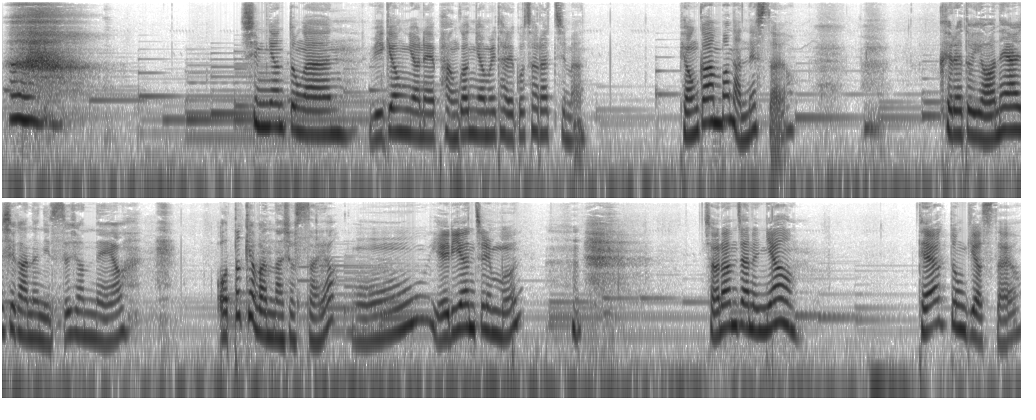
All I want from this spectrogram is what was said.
하... 10년 동안 위경련에 방광염을 달고 살았지만 병가 한 번 안 냈어요. 그래도 연애할 시간은 있으셨네요. 어떻게 만나셨어요? 오, 예리한 질문. 저 남자는요, 대학 동기였어요.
